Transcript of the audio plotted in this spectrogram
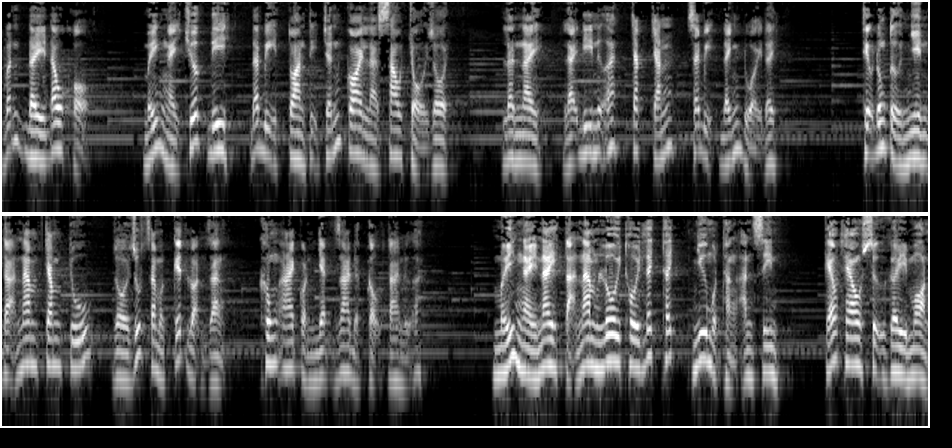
vẫn đầy đau khổ. Mấy ngày trước đi đã bị toàn thị trấn coi là sao chổi rồi. Lần này lại đi nữa chắc chắn sẽ bị đánh đuổi đây. Thiệu Đông Tử nhìn tạ Nam chăm chú rồi rút ra một kết luận rằng không ai còn nhận ra được cậu ta nữa. Mấy ngày nay tạ Nam lôi thôi lách thách như một thằng ăn xin, kéo theo sự gầy mòn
